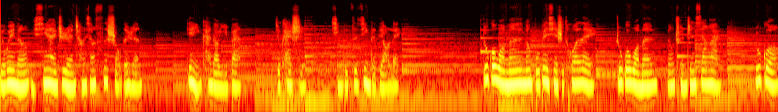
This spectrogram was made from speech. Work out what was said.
也未能与心爱之人长相厮守的人，电影看到一半，就开始。情不自禁的掉泪。如果我们能不被现实拖累，如果我们能纯真相爱，如果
